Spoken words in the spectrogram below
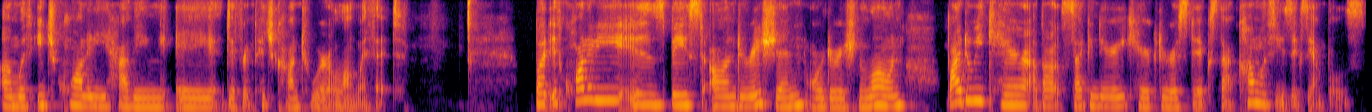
um, with each quantity having a different pitch contour along with it. But if quantity is based on duration or duration alone, why do we care about secondary characteristics that come with these examples?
